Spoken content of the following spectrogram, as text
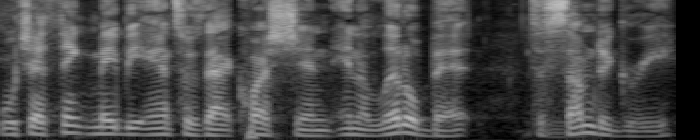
which I think maybe answers that question in a little bit to some degree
